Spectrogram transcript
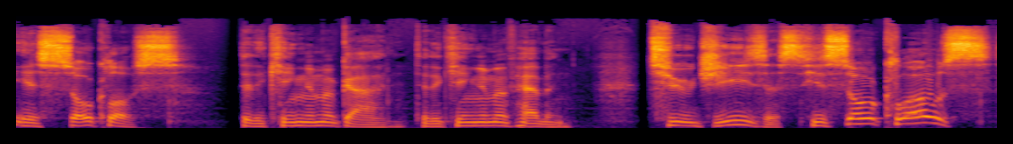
is so close to the kingdom of God, to the kingdom of heaven, to Jesus. He's so close.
